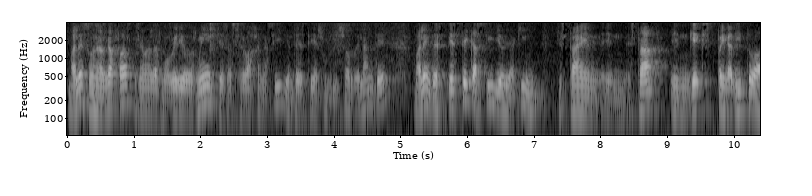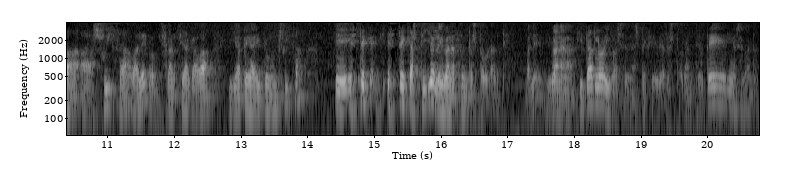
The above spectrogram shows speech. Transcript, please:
¿Vale? Son unas gafas que se llaman las Moverio 2000, que esas se bajan así y entonces tienes un visor delante, ¿vale? Entonces, este castillo de aquí, que está en, está en Gex pegadito a, Suiza, ¿vale? Con Francia acaba y ya pegadito con Suiza, eh, este, este castillo lo iban a hacer un restaurante, ¿vale? Iban a quitarlo, iba a ser una especie de restaurante, hotel y no sé cuántos.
